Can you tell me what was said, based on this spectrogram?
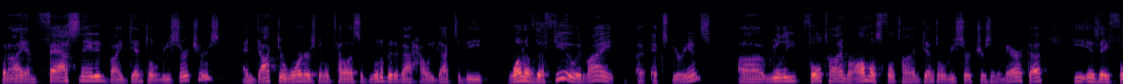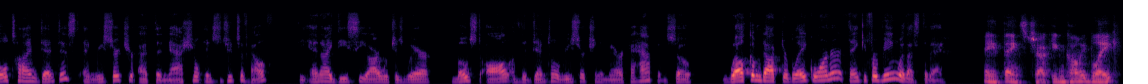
but I am fascinated by dental researchers. And Dr. Warner is going to tell us a little bit about how he got to be one of the few, in my uh, experience, uh, really full time or almost full time dental researchers in America. He is a full time dentist and researcher at the National Institutes of Health, the NIDCR, which is where most all of the dental research in America happens. So, welcome, Dr. Blake Warner. Thank you for being with us today. Hey, thanks, Chuck. You can call me Blake.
